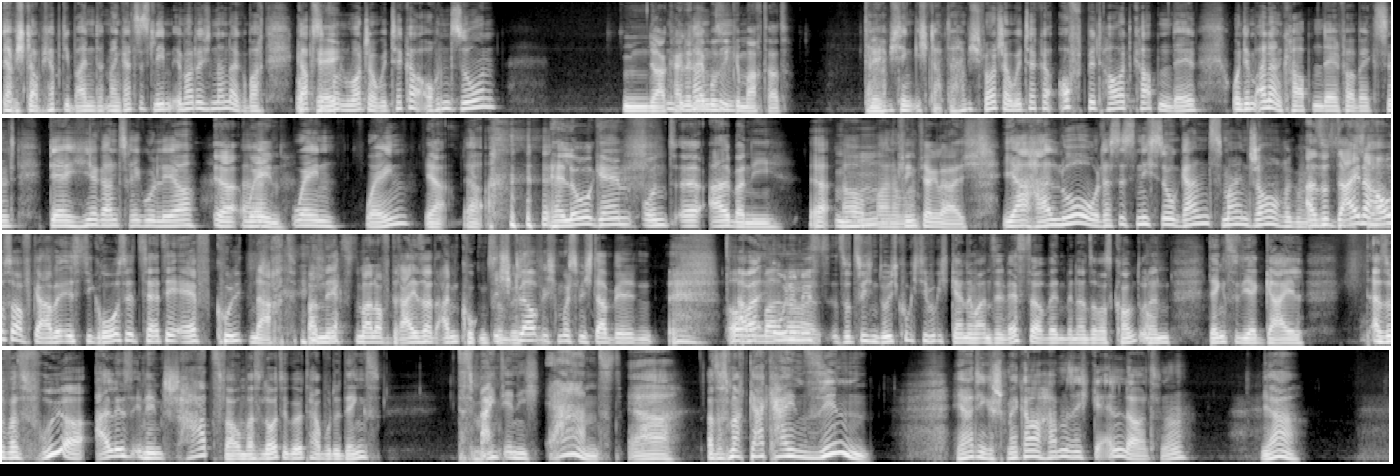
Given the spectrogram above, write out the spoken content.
ja, ich glaube, ich habe die beiden mein ganzes Leben immer durcheinander gebracht. Gab es Okay. von Roger Whittaker auch einen Sohn? Hm, Ja, keiner, der. Musik gemacht hat. Dann Nee. habe ich ich glaube, dann habe ich Roger Whittaker oft mit Howard Carpendale und dem anderen Carpendale verwechselt, der hier ganz regulär Ja, äh, Wayne. Wayne. Ja. Ja. Hello again und äh, Albany. ja. Oh Mhm, Mann, oh Mann. Klingt ja gleich. Ja, hallo, das ist nicht so ganz mein Genre gewesen. Also deine bisher. Hausaufgabe ist die große ZDF-Kultnacht beim nächsten Mal auf Dreisat angucken zu Ich müssen. glaube, ich muss mich da bilden. Oh aber Mann, ohne oh. Mist, so zwischendurch gucke ich die wirklich gerne mal an Silvester, wenn, wenn dann sowas kommt und dann denkst du dir, geil. Also was früher alles in den Charts war und was Leute gehört haben, wo du denkst, das meint ihr nicht ernst. Ja. Also es macht gar keinen Sinn. Ja, die Geschmäcker haben sich geändert, ne? Ja.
